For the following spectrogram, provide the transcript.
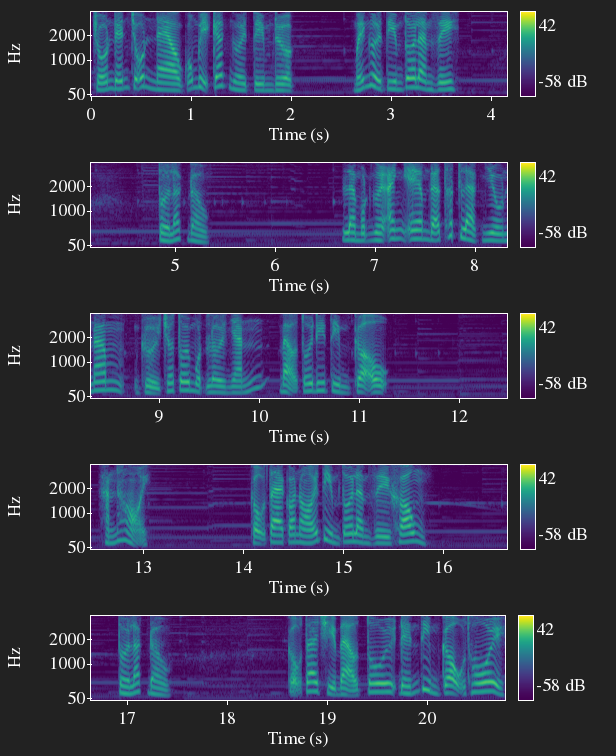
Trốn đến chỗ nào cũng bị các người tìm được. Mấy người tìm tôi làm gì? Tôi lắc đầu. Là một người anh em đã thất lạc nhiều năm, gửi cho tôi một lời nhắn, bảo tôi đi tìm cậu. Hắn hỏi. Cậu ta có nói tìm tôi làm gì không? Tôi lắc đầu. Cậu ta chỉ bảo tôi đến tìm cậu thôi.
